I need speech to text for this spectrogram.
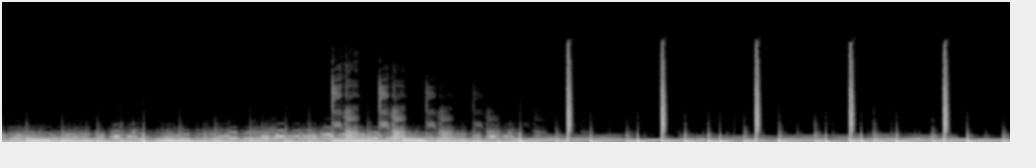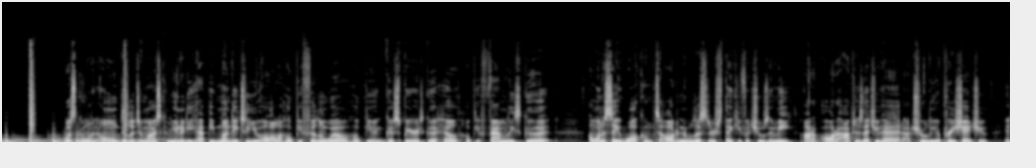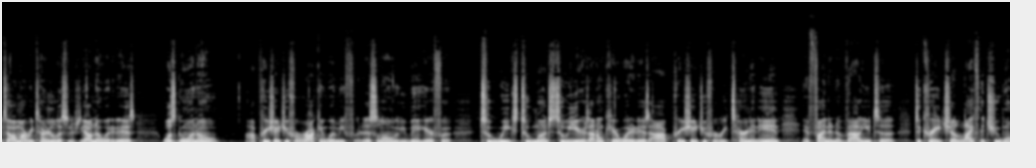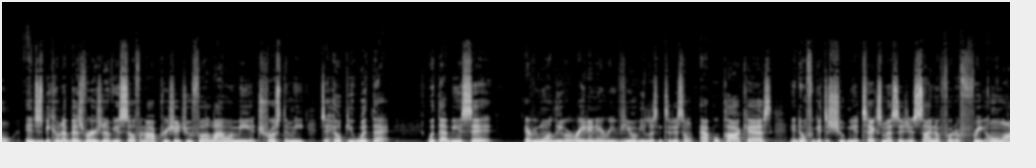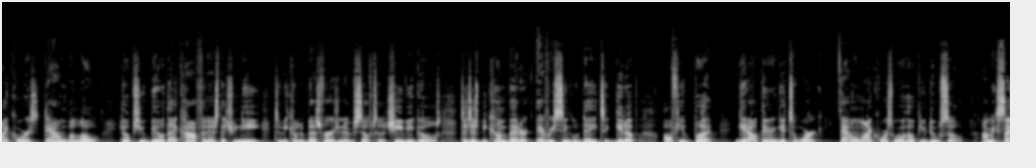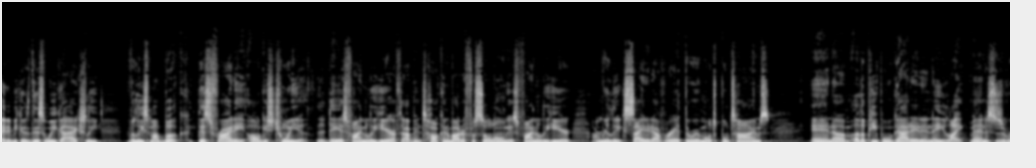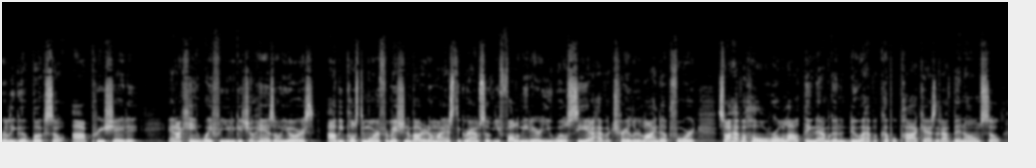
What's going on, Diligent Minds community? Happy Monday to you all. I hope you're feeling well. Hope you're in good spirits, good health. Hope your family's good. I want to say welcome to all the new listeners. Thank you for choosing me out of all the options that you had. I truly appreciate you. And to all my returning listeners, y'all know what it is. What's going on? I appreciate you for rocking with me for this long. If you've been here for two weeks, two months, two years, I don't care what it is. I appreciate you for returning in and finding the value to to create your life that you want and just become the best version of yourself. And I appreciate you for allowing me and trusting me to help you with that. With that being said, everyone leave a rating and review if you listen to this on Apple Podcasts. And don't forget to shoot me a text message and sign up for the free online course down below. Helps you build that confidence that you need to become the best version of yourself, to achieve your goals, to just become better every single day, to get up off your butt, get out there and get to work. That online course will help you do so. I'm excited because this week I actually released my book this Friday, August 20th. The day is finally here. After I've been talking about it for so long, it's finally here. I'm really excited. I've read through it multiple times. And um, other people got it and they like, man, this is a really good book. So I appreciate it. And I can't wait for you to get your hands on yours. I'll be posting more information about it on my Instagram. So if you follow me there, you will see it. I have a trailer lined up for it. So I have a whole rollout thing that I'm going to do. I have a couple podcasts that I've been on. So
